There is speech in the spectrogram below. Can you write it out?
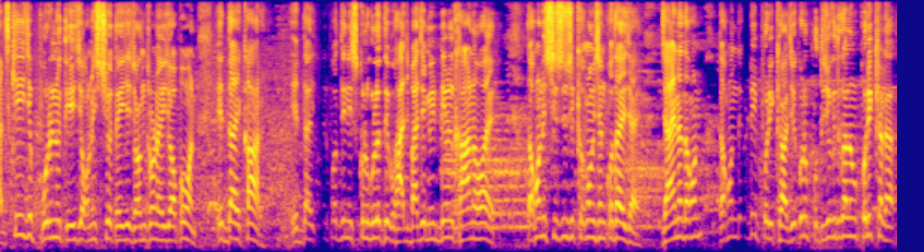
আজকে এই যে পরিণতি, এই যে অনিশ্চয়তা, এই যে যন্ত্রণা, এই যে অপমান, এর দায় কার? এর দায় দিনের পর দিন স্কুলগুলোতে বাজে মিড ডে মিল খাওয়ানো হয়। তখনই শিশু শিক্ষা কমিশন কোথায় যায়? যায় না তখন? তখন দেখি পরীক্ষা, যে কোনো প্রতিযোগিতামূলক পরীক্ষাটা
